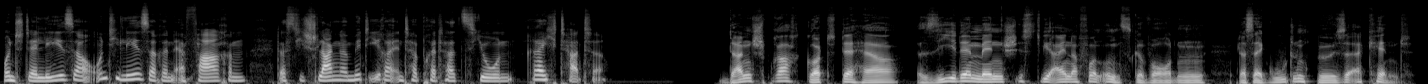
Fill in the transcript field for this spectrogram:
Und der Leser und die Leserin erfahren, dass die Schlange mit ihrer Interpretation recht hatte. Dann sprach Gott der Herr, siehe, der Mensch ist wie einer von uns geworden, dass er Gut und Böse erkennt.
